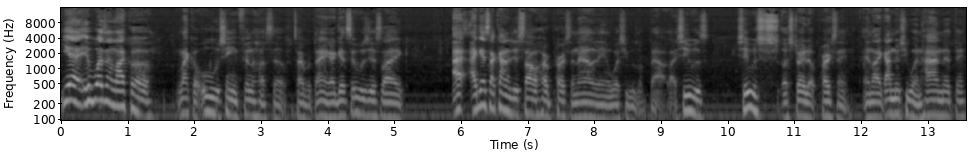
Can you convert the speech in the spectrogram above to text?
yeah, it wasn't like a like a ooh she ain't feeling herself type of thing. I guess it was just like I I guess I kind of just saw her personality and what she was about. Like she was she was a straight up person and like I knew she wasn't hiding nothing,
